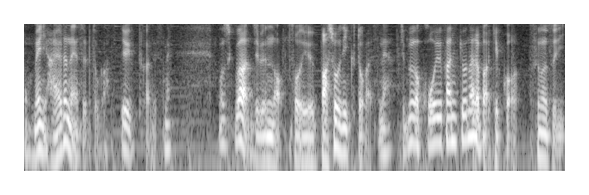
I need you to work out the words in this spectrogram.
もう目に入らないようにするとかっていう感じですね。もしくは自分のそういう場所に行くとかですね。自分はこういう環境ならば結構スムーズに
